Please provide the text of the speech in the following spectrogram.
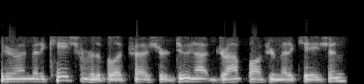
If you're on medication for the blood pressure, do not drop off your medication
